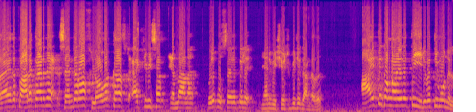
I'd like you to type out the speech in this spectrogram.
അതായത് പാലക്കാടിനെ centre of lower caste activism എന്നാണ് ഒരു പുസ്തകത്തിൽ ഞാൻ വിശേഷിപ്പിച്ച് കണ്ടത്. ആയിരത്തി തൊള്ളായിരത്തി ഇരുപത്തി മൂന്നിൽ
